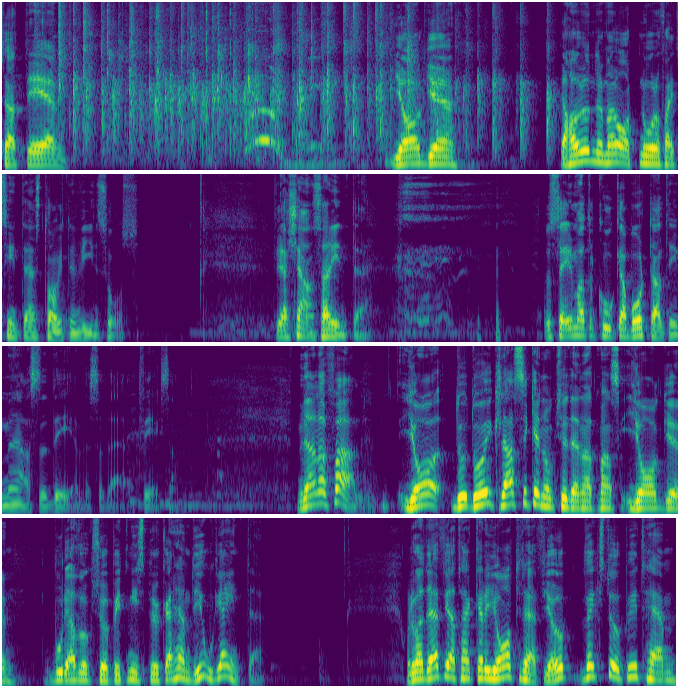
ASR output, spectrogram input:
Så att det... Jag... Eh, jag har under de här 18 åren faktiskt inte ens tagit en vinsås. För jag chansar inte. Då säger de att de kokar bort allting, men alltså det är väl sådär tveksamt. Men i alla fall, ja, då, då är klassikern också den att man, jag eh, borde ha vuxit upp i ett missbrukarhem. Det gjorde jag inte. Och det var därför jag tackade ja till det här, för jag upp, växte upp i ett hem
